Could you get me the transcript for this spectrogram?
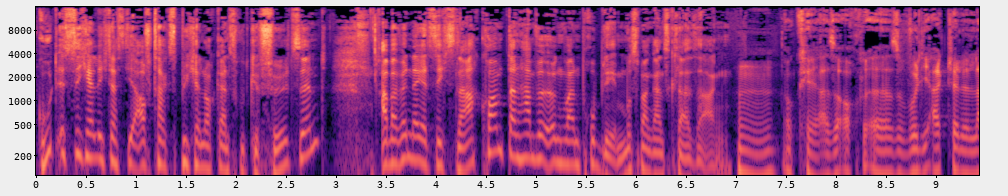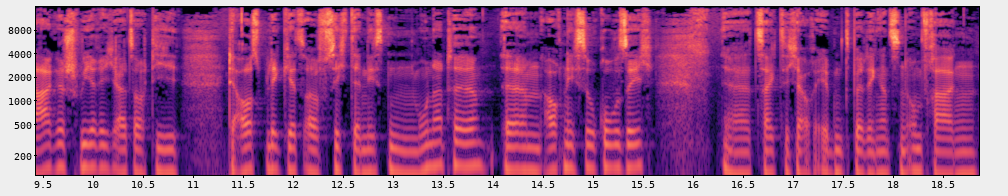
Gut ist sicherlich, dass die Auftragsbücher noch ganz gut gefüllt sind, aber wenn da jetzt nichts nachkommt, dann haben wir irgendwann ein Problem, muss man ganz klar sagen. Mhm. Okay, also auch äh, sowohl die aktuelle Lage schwierig als auch die der Ausblick jetzt auf Sicht der nächsten Monate ähm, auch nicht so rosig. Äh, zeigt sich ja auch eben bei den ganzen Umfragen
